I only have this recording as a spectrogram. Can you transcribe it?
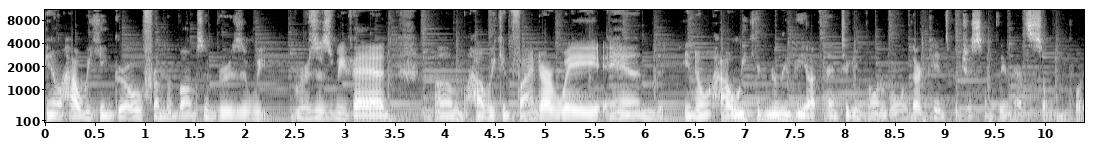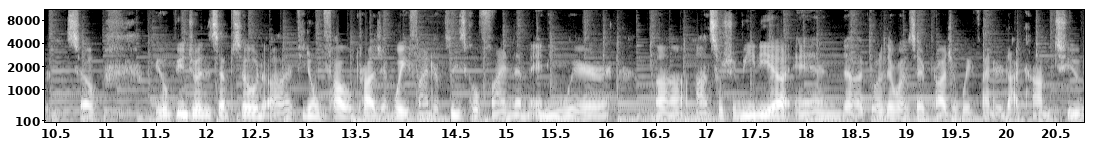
you know how we can grow from the bumps and bruises we bruises we've had, um, how we can find our way, and you know how we can really be authentic and vulnerable with our kids, which is something that's so important. So, we hope you enjoyed this episode. Uh, if you don't follow Project Wayfinder, please go find them anywhere uh, on social media and uh, go to their website projectwayfinder.com to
